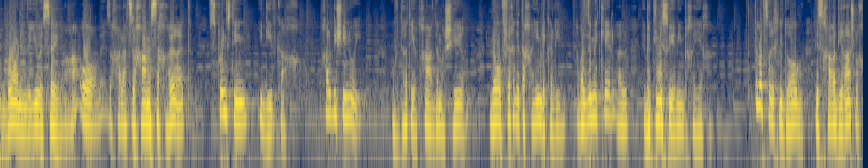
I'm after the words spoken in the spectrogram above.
ש-Born in the USA אור וזכה להצלחה מסחררת, ספרינגסטין הגיב כך: חל בי שינוי. עובדת היותך אדם עשיר לא הופכת את החיים לקלים, אבל זה מקל על היבטים מסוימים בחייך. אתה לא צריך לדאוג לשכר הדירה שלך.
